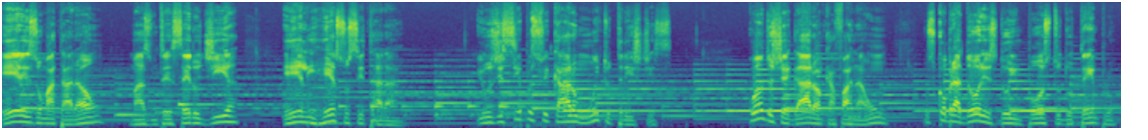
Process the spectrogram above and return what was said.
Eles o matarão, mas no terceiro dia ele ressuscitará. E os discípulos ficaram muito tristes. Quando chegaram a Cafarnaum, os cobradores do imposto do templo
